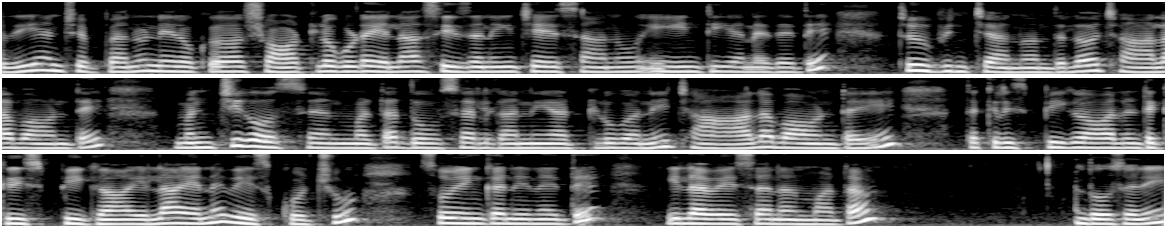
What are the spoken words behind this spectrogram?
అది అని చెప్పాను. నేను ఒక షార్ట్లో కూడా ఎలా సీజనింగ్ చేశాను ఏంటి అనేది అయితే చూపించాను. అందులో చాలా బాగుంటాయి. మంచిగా వస్తాయి అనమాట దోశలు కానీ అట్లు కానీ చాలా బాగుంటాయి. క్రిస్పీ కావాలంటే క్రిస్పీగా ఎలా అయినా వేసుకోవచ్చు. సో ఇంకా నేనైతే ఇలా వేసాను అనమాట దోశని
